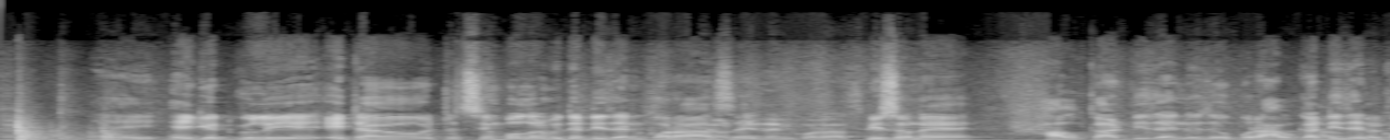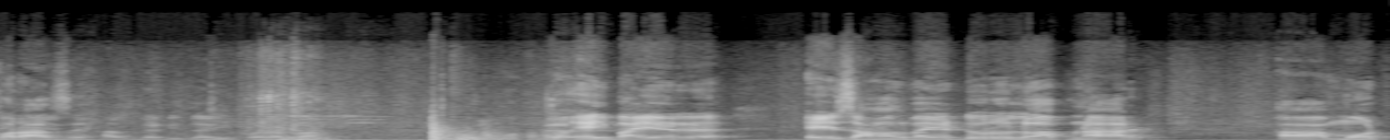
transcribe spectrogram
হ্যাঁ, এই এই গেটগুলি এটাও একটু সিম্পলের ভিতরে ডিজাইন করা আছে। ডিজাইন করা আছে। পিছনে হালকা ডিজাইন হয়েছে উপরে হালকা ডিজাইন করা আছে। হালকা ডিজাইন করা। এই বাইয়ের এই জামাল বাইয়ের ডোর হলো আপনার মোট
